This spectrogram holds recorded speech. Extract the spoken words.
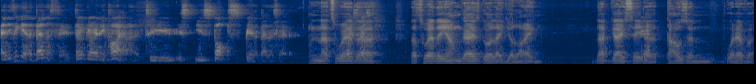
And if you get a benefit, don't go any higher until you it's, you stops being a benefit. And that's where Makes the sense. that's where the young guys go like you're lying. That guy said Yeah. a thousand whatever.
